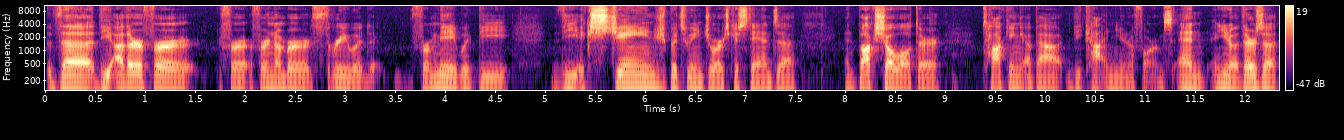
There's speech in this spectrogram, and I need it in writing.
the the other for for for number three would for me would be the exchange between George Costanza and Buck Showalter talking about the cotton uniforms, and, you know there's a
